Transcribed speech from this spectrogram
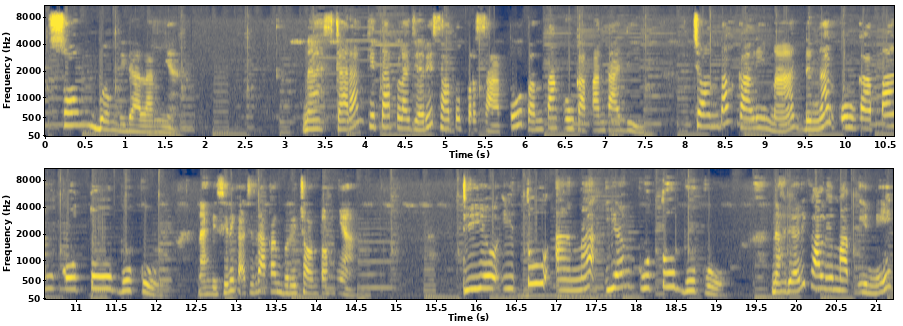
sombong di dalamnya. Nah, sekarang kita pelajari satu persatu tentang ungkapan tadi. Contoh kalimat dengan ungkapan kutu buku. Nah, di sini Kak Cinta akan beri contohnya. Dio itu anak yang kutu buku. Nah, dari kalimat ini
